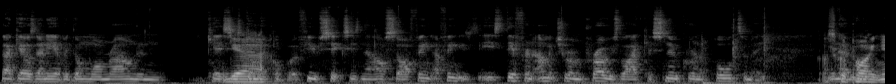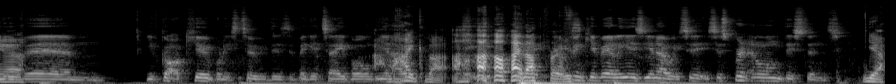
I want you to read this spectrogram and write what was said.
That girl's only ever done one round, and Casey's Yeah. done a couple, a few sixes now. So I think I think it's, it's different. Amateur and pros like a snooker and a pool to me. That's You a good point. Yeah, You've, um, you've got a queue, but it's too. There's a bigger table. You know, I like that. I like that phrase. I think it really is. You know, it's a, it's a sprint and a long distance, Yeah,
